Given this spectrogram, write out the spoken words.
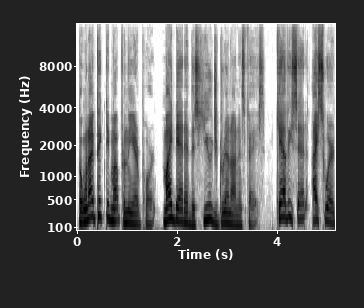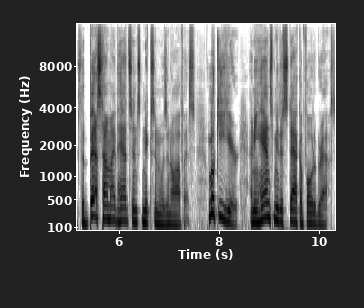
But when I picked him up from the airport, my dad had this huge grin on his face. Kev, said, I swear it's the best time I've had since Nixon was in office. Looky here. And he hands me the stack of photographs.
